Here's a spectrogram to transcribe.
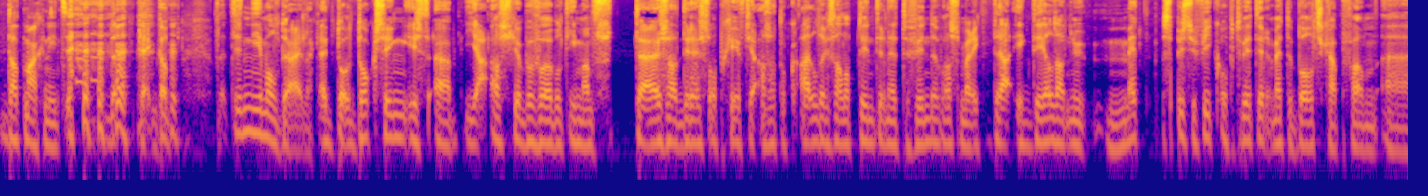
Dat mag niet. Dat- Kijk, dat, het is niet helemaal duidelijk. Doxing is, ja, als je bijvoorbeeld iemands thuisadres opgeeft, ja, als dat ook elders al op het internet te vinden was, maar ik, ik deel dat nu met, specifiek op Twitter met de boodschap van eh,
